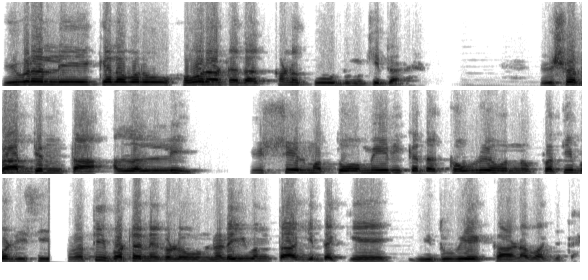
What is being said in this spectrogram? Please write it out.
ಇವರಲ್ಲಿ ಕೆಲವರು ಹೋರಾಟದ ಕಣಕು ಧುಮುಕಿದ್ದಾರೆ. ವಿಶ್ವದಾದ್ಯಂತ ಅಲ್ಲಲ್ಲಿ ಇಸ್ರೇಲ್ ಮತ್ತು ಅಮೆರಿಕದ ಕೌರ್ಯವನ್ನು ಪ್ರತಿಭಟಿಸಿ ಪ್ರತಿಭಟನೆಗಳು ನಡೆಯುವಂತಾಗಿದ್ದಕ್ಕೆ ಇದುವೇ ಕಾರಣವಾಗಿದೆ.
